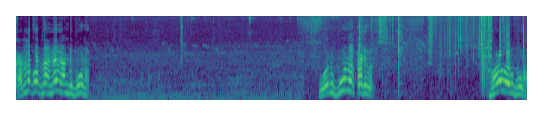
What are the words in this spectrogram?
கடலை கொட்டினா ரெண்டு பூணு ஒரு பூணு கடுகு. மிளகு ஒரு பூணு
